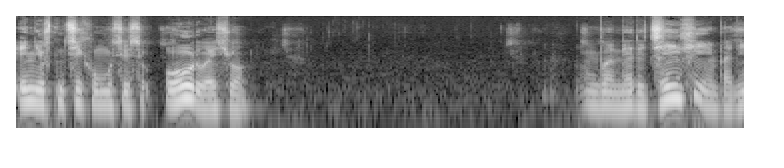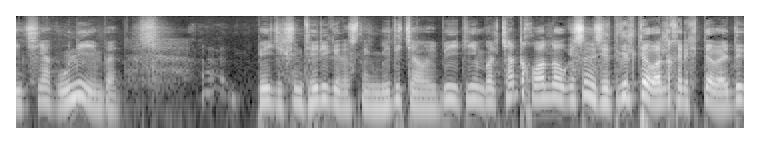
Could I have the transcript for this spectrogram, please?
Энэ ертөнцийн хүмүүсээс өөр бай шүү. Үгүй нэрээ жинхэнэ юм байна. Энэ чи яг үний юм байна. Би ч гэсэн тэрийг бас нэг мэдэж авъя. Би тийм бол чадах болов гэсэн сэтгэлтэй болох хэрэгтэй байдаг.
